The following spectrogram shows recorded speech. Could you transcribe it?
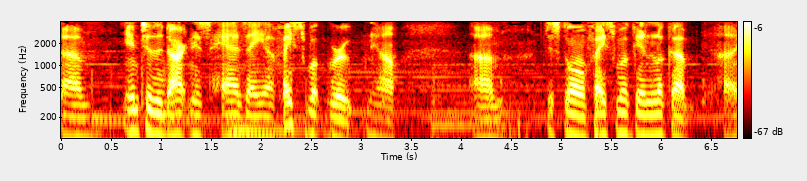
um, Into the Darkness has a, a, Facebook group now. um, just go on Facebook and look up uh,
